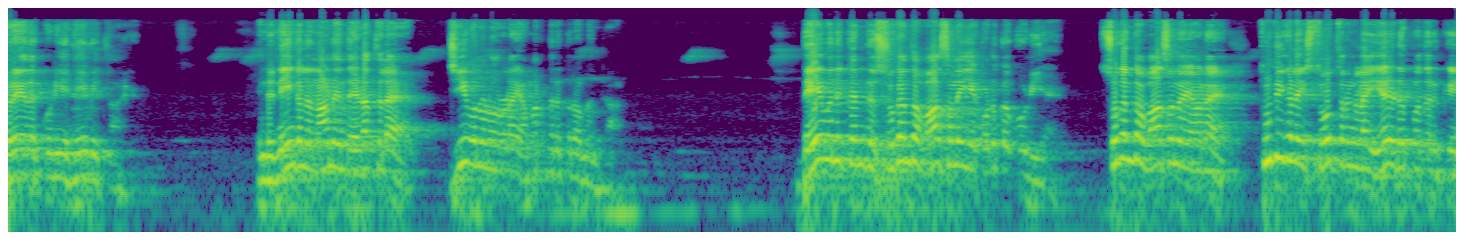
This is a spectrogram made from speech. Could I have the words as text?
பிரேத குடியை நியமித்தார்கள். இன்று நீங்களும் நானும் இந்த இடத்துல ஜீவனுள்ளவர்களாய் அமர்ந்திருக்கிறோம் என்றால் தேவனுக்கென்று சுகந்த வாசனையை கொடுக்கக்கூடிய சுகந்த வாசனையான துதிகளை ஸ்தோத்திரங்களை ஏறெடுப்பதற்கு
